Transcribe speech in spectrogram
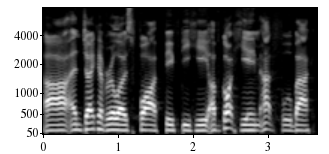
Uh, and Jake Averillo's 550 here. I've got him at fullback.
